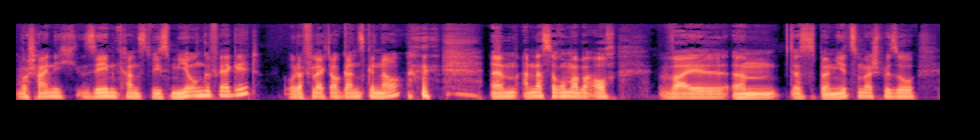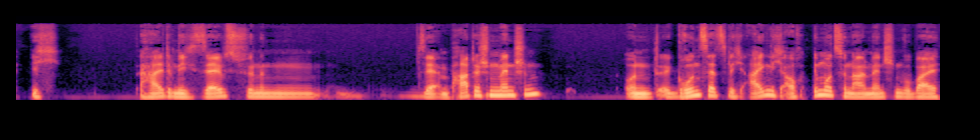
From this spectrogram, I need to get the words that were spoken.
wahrscheinlich sehen kannst, wie es mir ungefähr geht. Oder vielleicht auch ganz genau. ähm, andersherum aber auch, weil ähm, das ist bei mir zum Beispiel so, ich halte mich selbst für einen sehr empathischen Menschen und grundsätzlich eigentlich auch emotionalen Menschen, wobei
